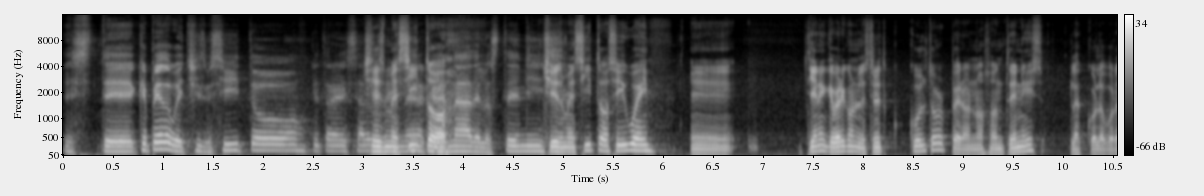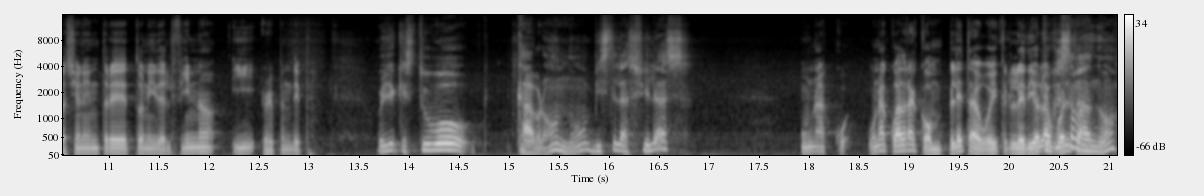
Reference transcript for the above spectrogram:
Este, ¿qué pedo, güey? Chismecito, ¿qué traes? ¿Algo Chismecito. Nada de los tenis. Chismecito, sí, güey. Eh, tiene que ver con el street culture, pero no son tenis. La colaboración entre Tony Delfino y Rip and Dip. Oye, que estuvo cabrón, ¿no? ¿Viste las filas? Una, cu- una cuadra completa, güey, le dio la Yo creo vuelta. hasta más, ¿no?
